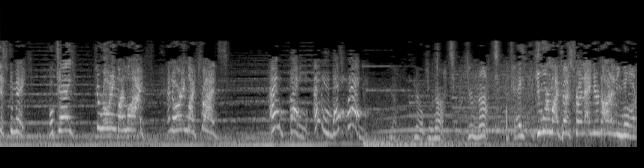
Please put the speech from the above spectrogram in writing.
This to me! Okay? You're ruining my life! And hurting my friends! I'm Buddy. I'm your best friend. No, no, you're not. You're not, okay? You were my best friend and you're not anymore!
